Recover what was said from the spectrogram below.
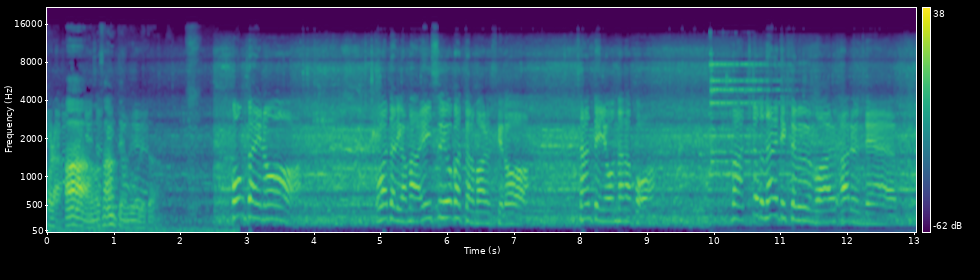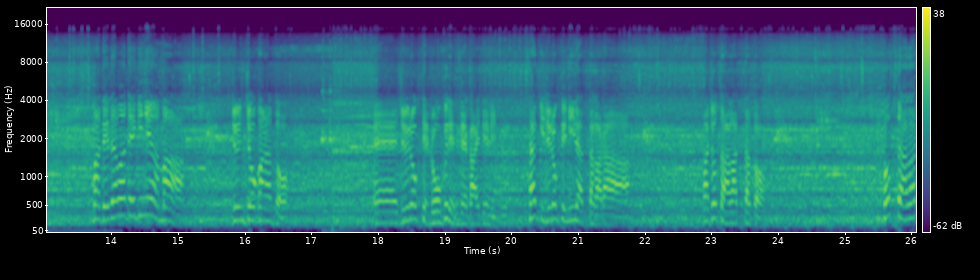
ほら。ああ3.5売れた。今回の大当たりがまあ演出良かったのもあるんですけど3.47個。まあちょっと慣れてきた部分もあるあるんでまあ出玉的にはまあ順調かなと、えー、16.6ですね回転率。さっき16.2だったからまあちょっと上がったと。ちょっと上がっ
